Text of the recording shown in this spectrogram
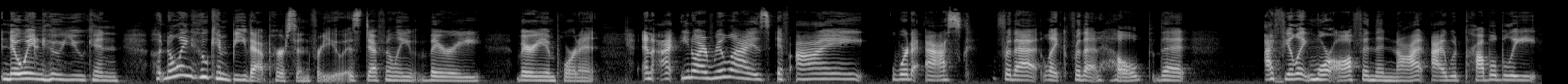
knowing who you can, knowing who can be that person for you is definitely very, very important. And I, you know, I realize if I were to ask for that, like for that help, that I feel like more often than not, I would probably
